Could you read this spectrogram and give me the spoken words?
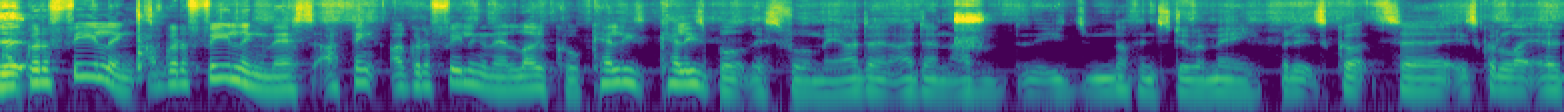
I've got a feeling. I've got a feeling. This. I think I've got a feeling they're local. Kelly's Kelly's bought this for me. I don't. I don't. have nothing to do with me. But it's got. Uh, it's got like a,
